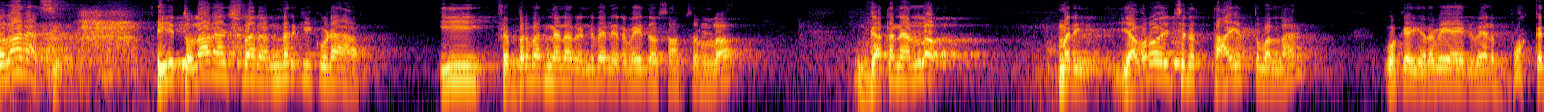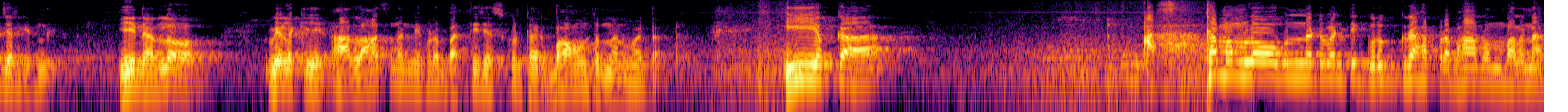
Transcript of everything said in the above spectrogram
తులారాశి. ఈ తులారాశి వారందరికీ కూడా ఈ ఫిబ్రవరి నెల రెండు వేల ఇరవై ఐదో సంవత్సరంలో గత నెలలో మరి ఎవరో ఇచ్చిన తాయెత్తు వల్ల ఒక ఇరవై ఐదు వేల బొక్క జరిగింది. ఈ నెలలో వీళ్ళకి ఆ లాసులన్నీ కూడా భర్తీ చేసుకుంటారు. బాగుంటుందన్నమాట. ఈ యొక్క అష్టమంలో ఉన్నటువంటి గురుగ్రహ ప్రభావం వలన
